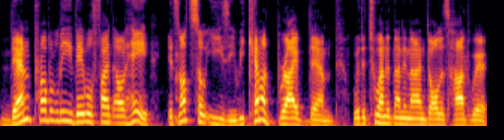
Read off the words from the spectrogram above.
then probably they will find out hey, it's not so easy. We cannot bribe them with the $299 hardware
